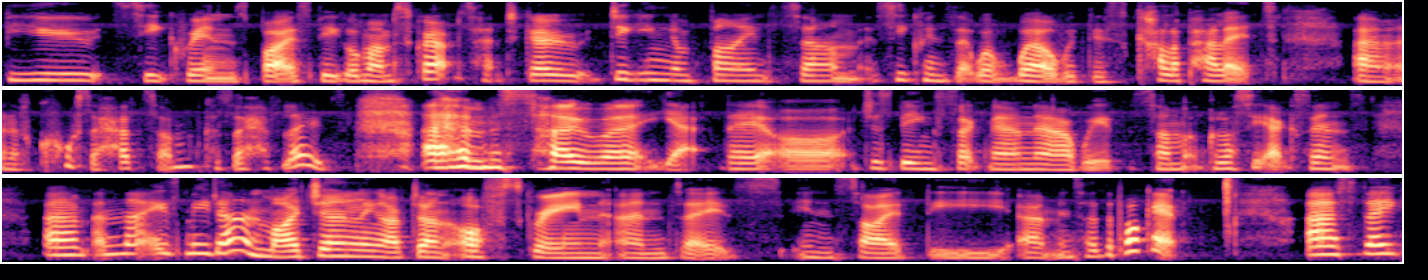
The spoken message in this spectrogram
few sequins by Spiegel Mum Scraps. Had to go digging and find some sequins that went well with this colour palette. Um, and of course I had some because I have loads. Um, so uh, yeah, they are just being stuck down now with some glossy accents. Um, and that is me done. My journaling I've done off screen and uh, it's inside the um, inside the pocket. Uh, so there you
